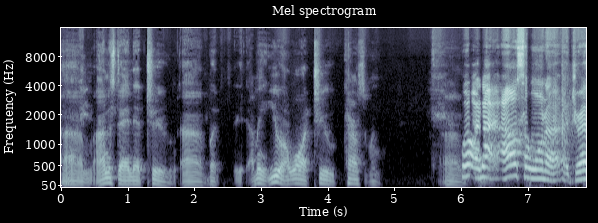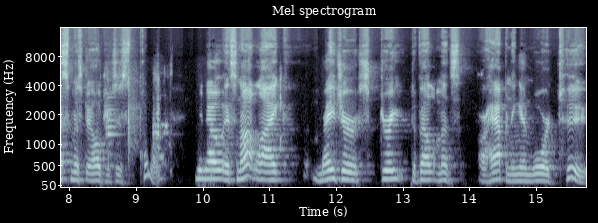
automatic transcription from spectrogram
Um, I understand that too, uh, but I mean, you are Ward Two councilman. Um, well, and I, I also want to address Mr. Eldridge's point. You know, it's not like major street developments are happening in Ward 2.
